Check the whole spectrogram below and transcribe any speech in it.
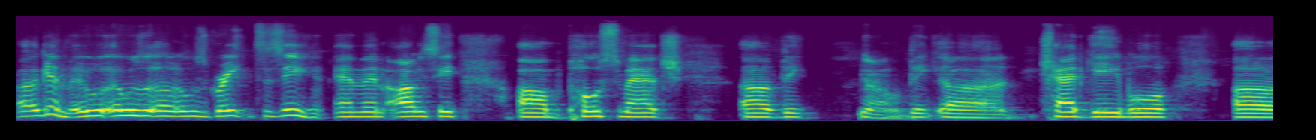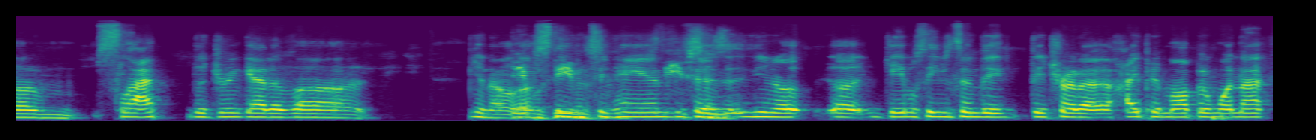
again, it, it was uh, it was great to see. And then obviously, um, post match, uh, the you know the uh Chad Gable um slapped the drink out of uh you know Gable uh, Stevenson Stevenson- hand because you know uh, Gable Stevenson they they try to hype him up and whatnot.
